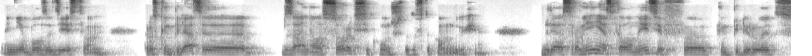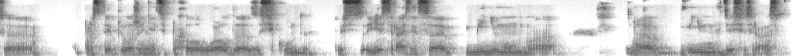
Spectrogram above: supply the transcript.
не был задействован, кросс-компиляция заняла 40 секунд, что-то в таком духе. Для сравнения, Scala Native э, компилирует э, простые приложения типа Hello World за секунды. То есть есть разница минимум, э, минимум в 10 раз.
